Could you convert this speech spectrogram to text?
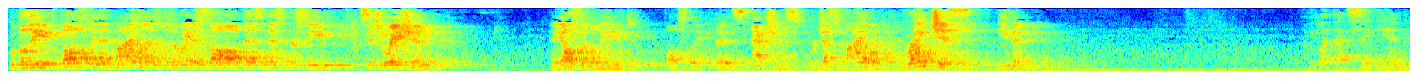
who believed falsely that violence was the way to solve this misperceived situation. And he also believed falsely that his actions were justifiable, righteous even. I mean, let that sink in.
